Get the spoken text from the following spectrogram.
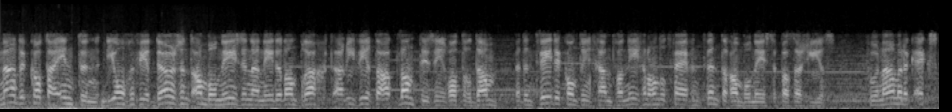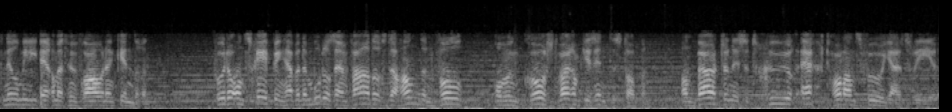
Na de Cotta Inten, die ongeveer duizend Ambonezen naar Nederland bracht, arriveert de Atlantis in Rotterdam met een tweede contingent van 925 Ambonese passagiers, voornamelijk ex-knilmilitairen met hun vrouwen en kinderen. Voor de ontscheping hebben de moeders en vaders de handen vol om hun kroost warmpjes in te stoppen, want buiten is het guur echt Hollands voorjaarsweer.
